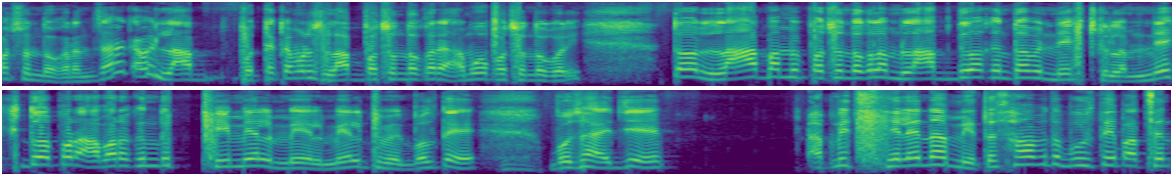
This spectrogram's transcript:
পছন্দ করেন? যাক, আমি লাভ, প্রত্যেকটা মানুষ লাভ পছন্দ করে, আমিও পছন্দ করি। তো লাভ আমি পছন্দ করলাম। লাভ দেওয়া কিন্তু আমি নেক্সট করলাম। নেক্সট দেওয়ার পর আবারও কিন্তু ফিমেল মেল মেল ফিমেল বলতে বোঝায় যে আপনি ছেলে না মেয়ে, তো স্বাভাবিক তো বুঝতেই পাচ্ছেন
